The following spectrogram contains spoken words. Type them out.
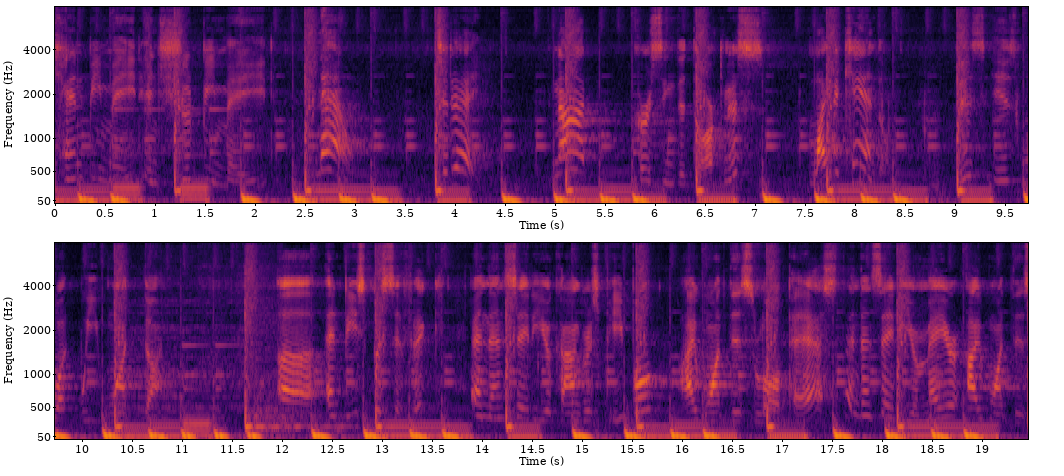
can be made and should be made now, today. Not cursing the darkness, light a candle. This is what we want done. Uh, and be specific, and then say to your Congress people, I want this law passed, and then say to your mayor, I want this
